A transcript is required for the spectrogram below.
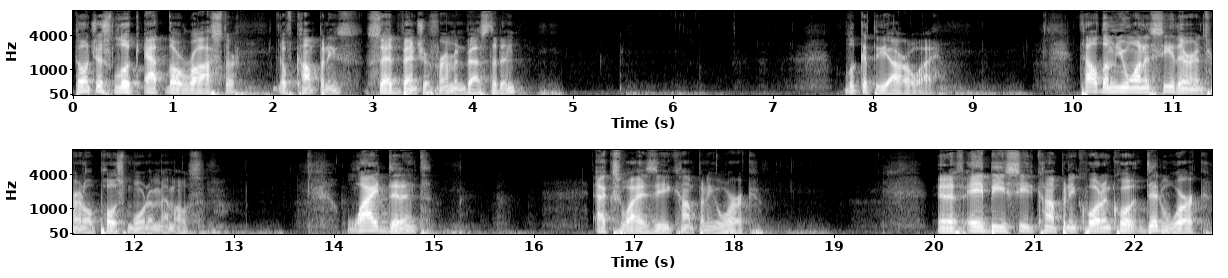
don't just look at the roster. of companies said venture firm invested in. Look at the ROI. Tell them you want to see their internal post-mortem memos. Why didn't XYZ company work? And if ABC company, quote unquote, did work,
